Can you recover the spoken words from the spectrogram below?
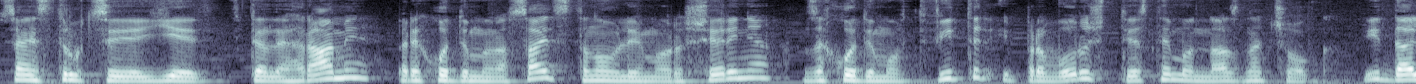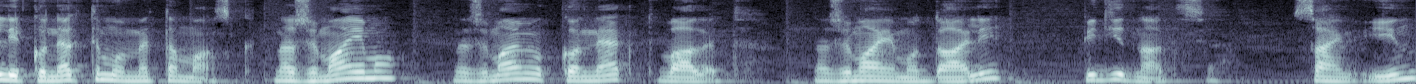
Вся інструкція є в телеграмі. Переходимо на сайт, встановлюємо розширення, заходимо в Twitter і праворуч тиснемо на значок. І далі конектимо Metamask. Нажимаємо, нажимаємо Connect Wallet. Нажимаємо далі, під'єднатися. Sign in.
